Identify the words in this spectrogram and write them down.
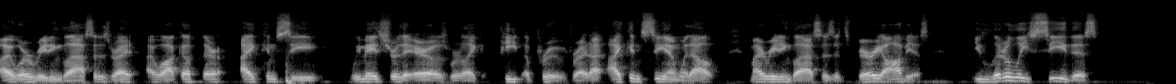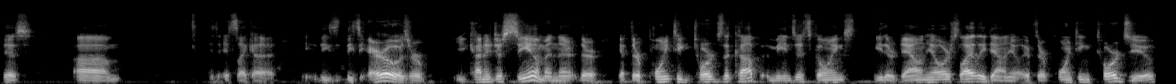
I wear reading glasses, right? I walk up there, I can see. We made sure the arrows were like Pete approved, right? I, I can see them without my reading glasses. It's very obvious. You literally see this, this um, it's like a these these arrows are you kind of just see them and they're they're if they're pointing towards the cup it means it's going either downhill or slightly downhill if they're pointing towards you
